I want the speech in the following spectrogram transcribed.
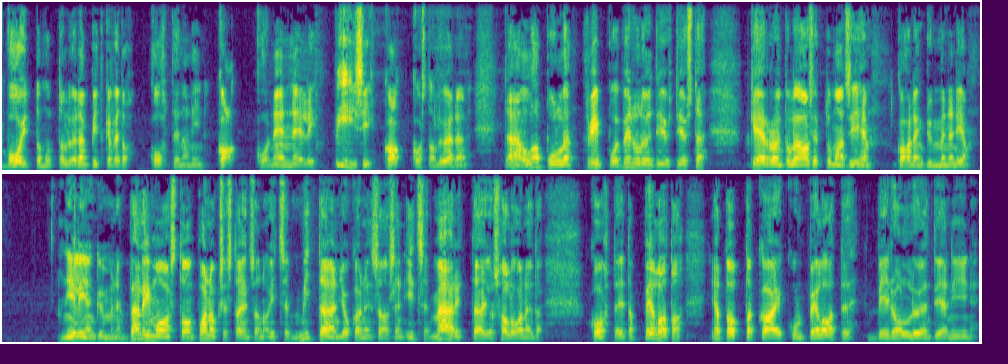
3-1 voitto, mutta lyödään pitkä veto kohteena niin kakkonen, eli viisi kakkosta lyödään tähän lapulle, riippuen vedonlyöntiyhtiöstä. Kerroin tulee asettumaan siihen 20 ja 40 välimaastoon. Panoksesta en sano itse mitään, jokainen saa sen itse määrittää, jos haluaa näitä kohteita pelata. Ja totta kai, kun pelaatte vedonlyöntiä, niin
